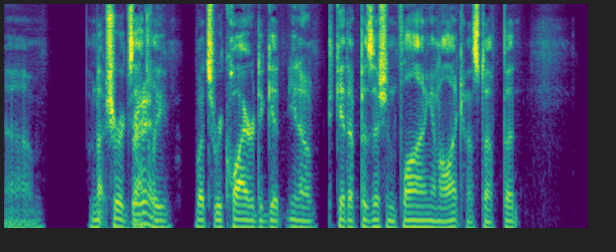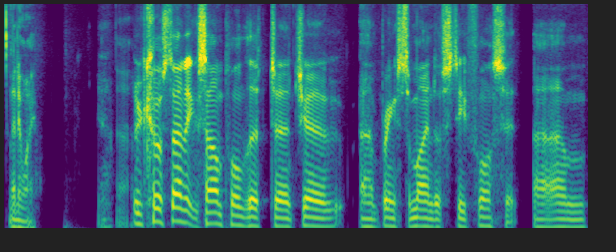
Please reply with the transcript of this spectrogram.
um, I'm not sure exactly Brilliant. what's required to get you know to get a position flying and all that kind of stuff. But anyway, Yeah. of course, that example that uh, Joe uh, brings to mind of Steve Fossett um,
